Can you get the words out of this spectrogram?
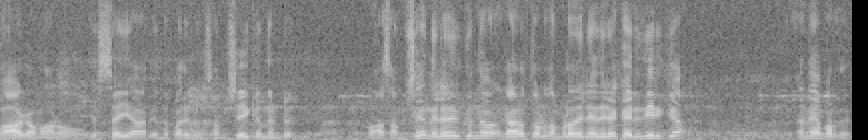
ഭാഗമാണോ എസ് ഐ ആർ എന്ന് പലരും സംശയിക്കുന്നുണ്ട്. അപ്പോൾ ആ സംശയം നിലനിൽക്കുന്ന കാലത്തോളം നമ്മളതിനെതിരെ കരുതിയിരിക്കുക എന്ന് ഞാൻ പറഞ്ഞത്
